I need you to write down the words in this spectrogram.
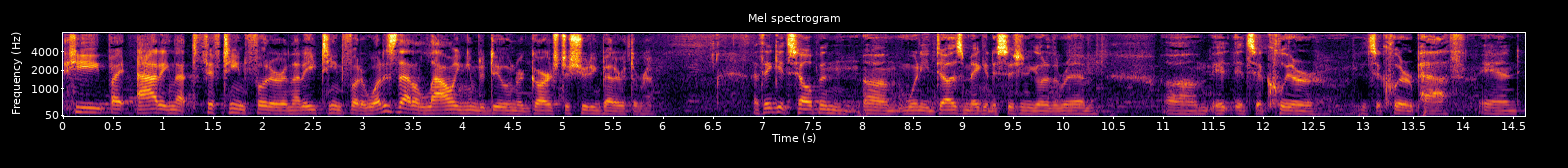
he by adding that 15 footer and that 18 footer? What is that allowing him to do in regards to shooting better at the rim? I think it's helping um, when he does make a decision to go to the rim. Um, it, it's a clear, it's a clearer path, and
